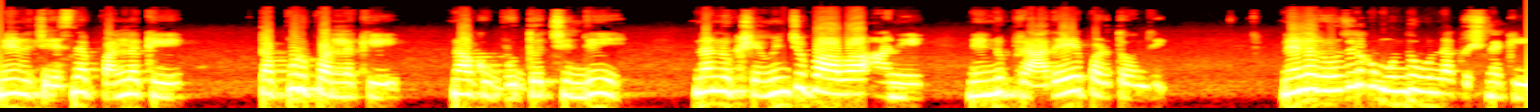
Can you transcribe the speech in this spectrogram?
నేను చేసిన పనులకి తప్పుడు పనులకి నాకు బుద్ధొచ్చింది. నన్ను క్షమించు బావా అని నిన్ను ప్రాధేయపడుతోంది. నెల రోజులకు ముందు ఉన్న కృష్ణకి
